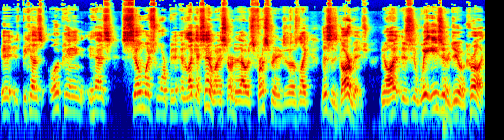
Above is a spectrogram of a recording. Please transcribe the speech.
It's because oil painting it has so much more. And like I said, when I started, I was frustrated because I was like, "This is garbage." You know, it's way easier to do acrylic.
